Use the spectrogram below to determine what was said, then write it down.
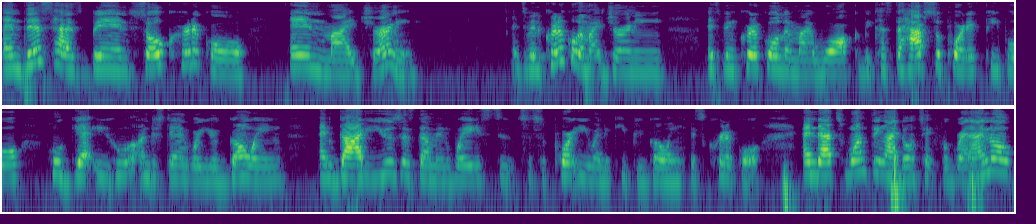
And this has been so critical in my journey. It's been critical in my journey. It's been critical in my walk because to have supportive people who get you, who understand where you're going, and God uses them in ways to, to support you and to keep you going is critical. And that's one thing I don't take for granted. I know,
